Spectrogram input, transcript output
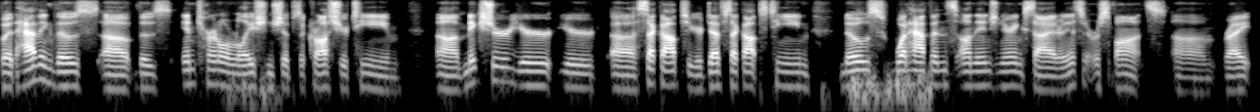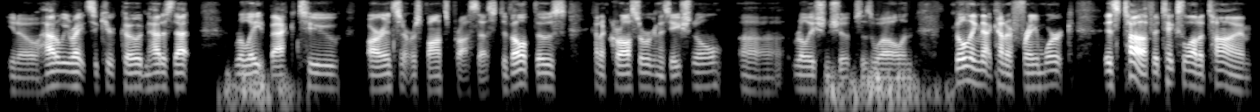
but having those uh, those internal relationships across your team uh, make sure your your uh, SecOps or your DevSecOps team knows what happens on the engineering side or the incident response, um, right? You know, how do we write secure code and how does that relate back to our incident response process? Develop those kind of cross organizational uh, relationships as well. And building that kind of framework is tough. It takes a lot of time.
